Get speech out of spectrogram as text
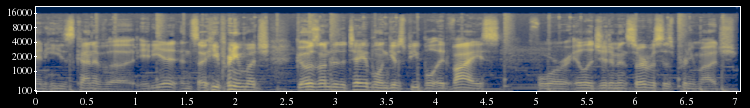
And he's kind of a idiot. And so he pretty much goes under the table and gives people advice for illegitimate services, pretty much.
